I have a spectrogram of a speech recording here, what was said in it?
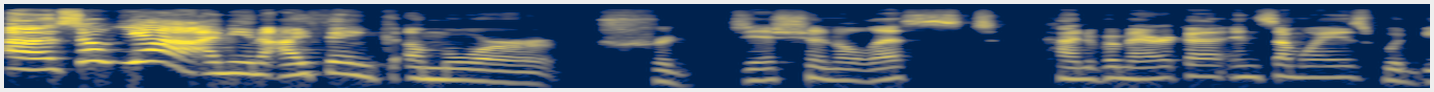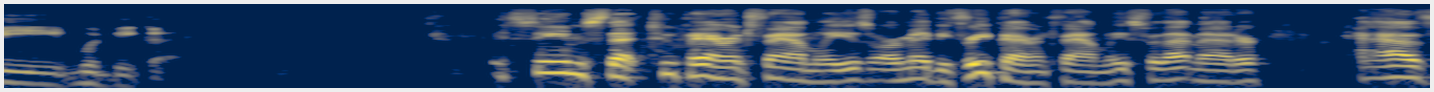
Uh, so yeah, I mean, I think a more traditionalist kind of America in some ways would be would be good. It seems that two parent families, or maybe three parent families for that matter, have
